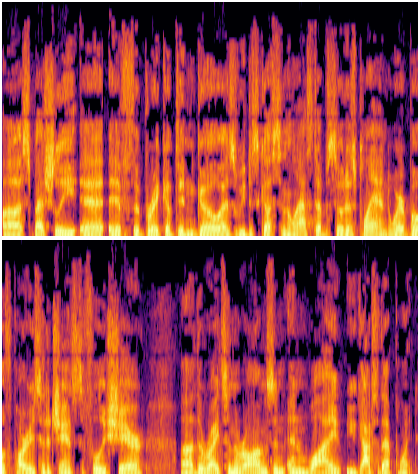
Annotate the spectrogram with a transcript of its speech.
Uh, especially uh, if the breakup didn't go as we discussed in the last episode as planned, where both parties had a chance to fully share uh, the rights and the wrongs and, and why you got to that point.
